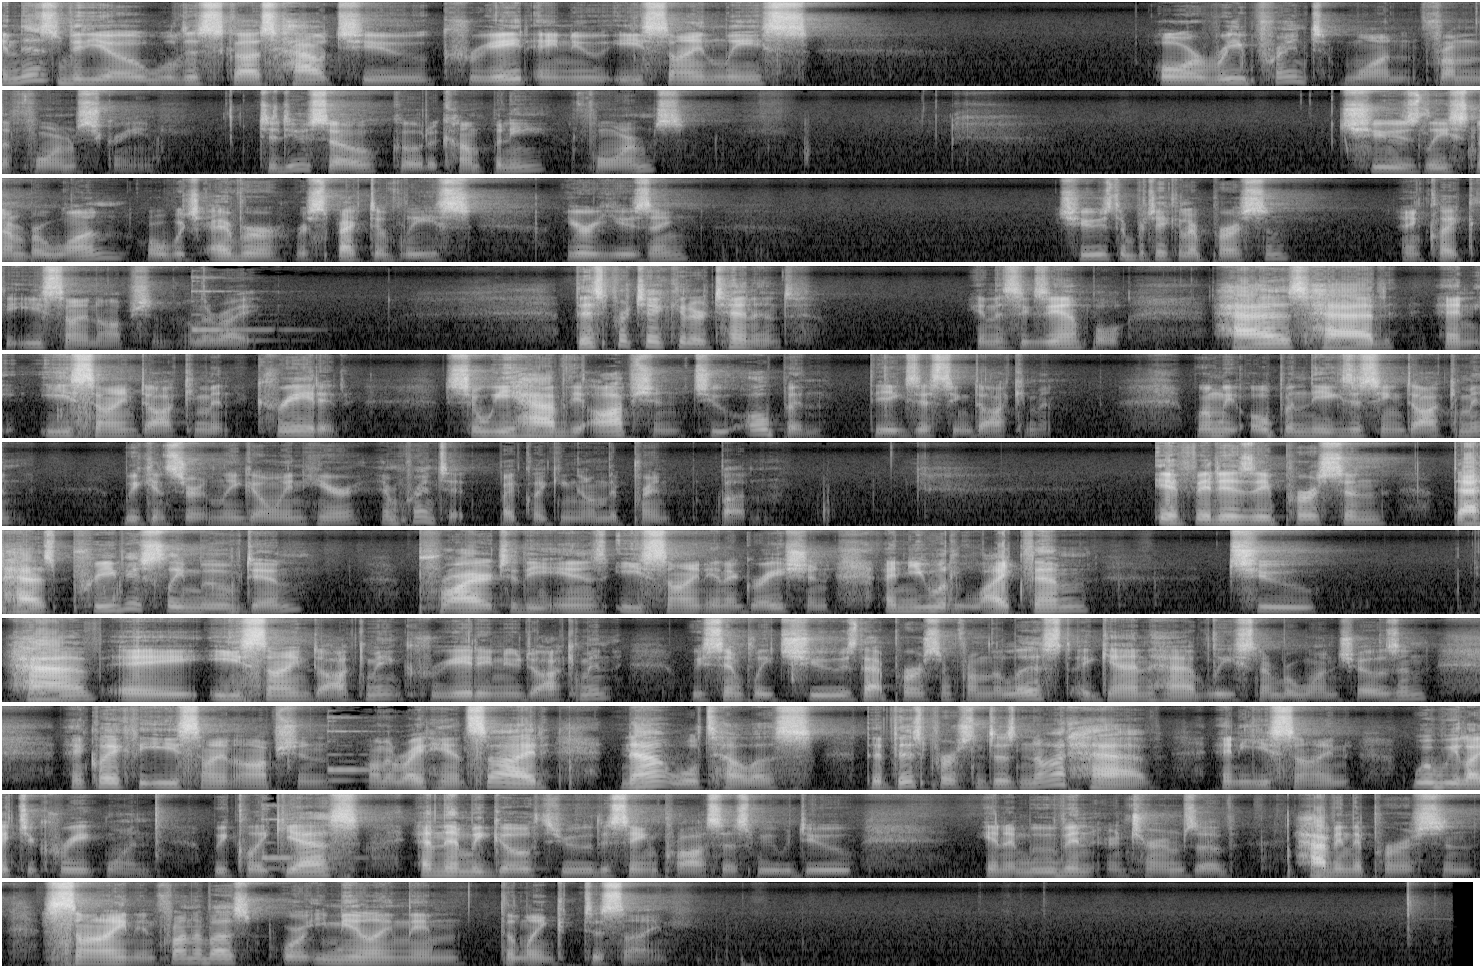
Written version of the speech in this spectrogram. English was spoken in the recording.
In this video, we'll discuss how to create a new e-sign lease or reprint one from the form screen. To do so, go to Company, Forms, choose lease number one or whichever respective lease you're using. Choose the particular person and click the e-sign option on the right. This particular tenant, in this example, has had an e-sign document created. So we have the option to open the existing document. When we open the existing document, we can certainly go in here and print it by clicking on the print button. If it is a person that has previously moved in prior to the e-sign integration and you would like them to have a e-sign document, create a new document, we simply choose that person from the list, again have lease number one chosen, and click the e-sign option on the right hand side, now it will tell us that this person does not have an e-sign. Would we like to create one? We click yes, and then we go through the same process we would do in a move-in in terms of having the person sign in front of us or emailing them the link to sign.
